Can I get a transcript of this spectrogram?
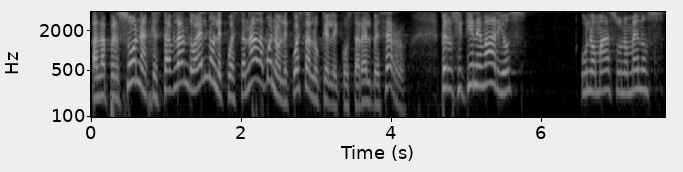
A la persona que está hablando, a él no le cuesta nada. Bueno, le cuesta lo que le costará el becerro. Pero si tiene varios, uno más, uno menos,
